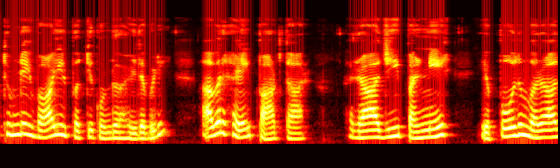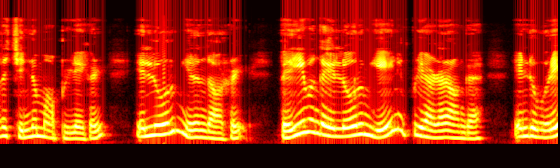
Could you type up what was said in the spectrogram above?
துண்டை வாயில் பற்றி கொண்டு அழுதபடி அவர்களை பார்த்தார். ராஜி பன்னீர் எப்போதும் வராத சின்னம்மா பிள்ளைகள் எல்லோரும் இருந்தார்கள். பெரியவங்க எல்லோரும் ஏன் இப்படி அழறாங்க? என்று ஒரே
